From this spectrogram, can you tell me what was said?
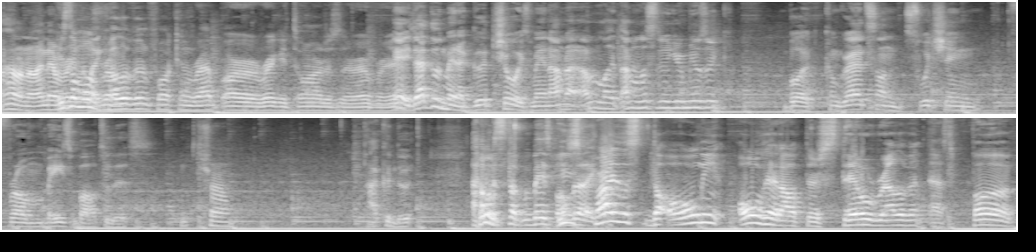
I don't know. I never. He's the really most liked him. relevant fucking rap or reggaeton artist there ever is. Hey, that dude made a good choice, man. I'm not. I don't like. I don't listen to your music, but congrats on switching from baseball to this. True. I could do it. I was stuck with baseball. He's but like, probably the, the only old head out there still relevant as fuck.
